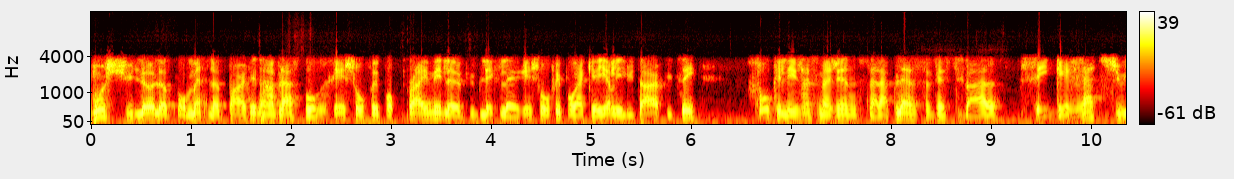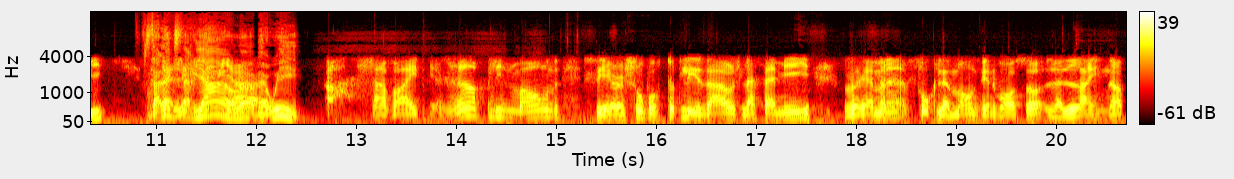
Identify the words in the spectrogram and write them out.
moi, je suis là, là pour mettre le party en place, pour réchauffer, pour primer le public, le réchauffer pour accueillir les lutteurs. Puis tu sais, faut que les gens s'imaginent, c'est à la place ce festival, c'est gratuit. C'est à l'extérieur, là, ben oui. Ça va être rempli de monde. C'est un show pour tous les âges, la famille. Vraiment, faut que le monde vienne voir ça. Le line-up,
